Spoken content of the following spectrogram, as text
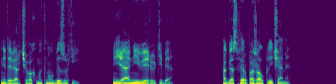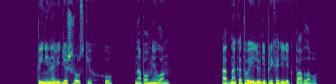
Недоверчиво хмыкнул Безухий. Я не верю тебе. Агасфер пожал плечами. Ты ненавидишь русских, Ху, напомнил он. Однако твои люди приходили к Павлову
